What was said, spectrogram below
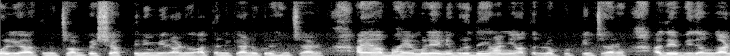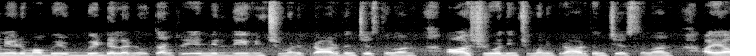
గొలియాతను చంపే శక్తిని మీరు అను అతనికి అనుగ్రహించాడు అయా భయం లేని హృదయాన్ని అతనిలో పుట్టించారు. అదే విధంగా నేడు మా బిడ్డలను తండ్రి మీరు దీవించమని ప్రార్థన చేస్తున్నాను ఆశీర్వదించమని ప్రార్థన చేస్తున్నాను. ఆయా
